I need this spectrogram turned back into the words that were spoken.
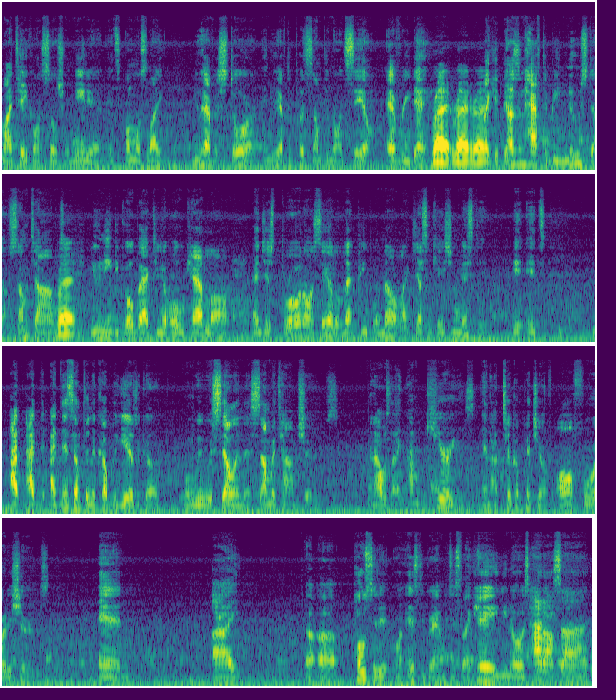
my take on social media. It's almost like you have a store and you have to put something on sale every day. right, right, right. Like it doesn't have to be new stuff. Sometimes Right. you need to go back to your old catalog and just throw it on sale to let people know, like just in case you missed it. it it's I, I, I did something a couple of years ago when we were selling the summertime shirts, and I was like, I'm curious, and I took a picture of all four of the shirts, and I uh, uh, posted it on Instagram, just like, hey, you know, it's hot outside.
